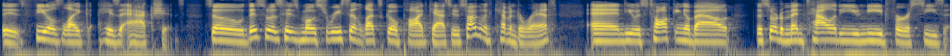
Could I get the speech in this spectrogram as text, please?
is feels like his actions. So this was his most recent Let's Go podcast. He was talking with Kevin Durant, and he was talking about the sort of mentality you need for a season.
